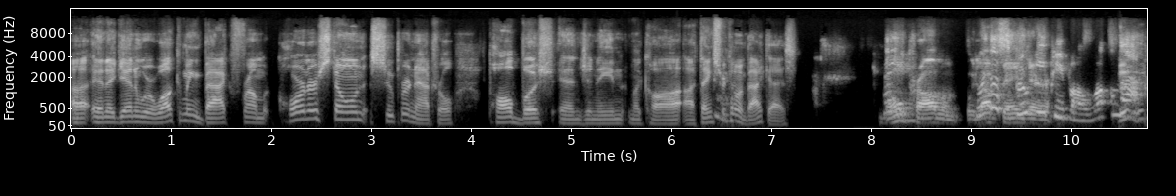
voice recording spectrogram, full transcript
Uh, and again, we're welcoming back from Cornerstone Supernatural, Paul Busch and Janine McCaw. Uh, thanks for coming back, guys. No Hey, problem. We We're love the being spooky here. people. Welcome back.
